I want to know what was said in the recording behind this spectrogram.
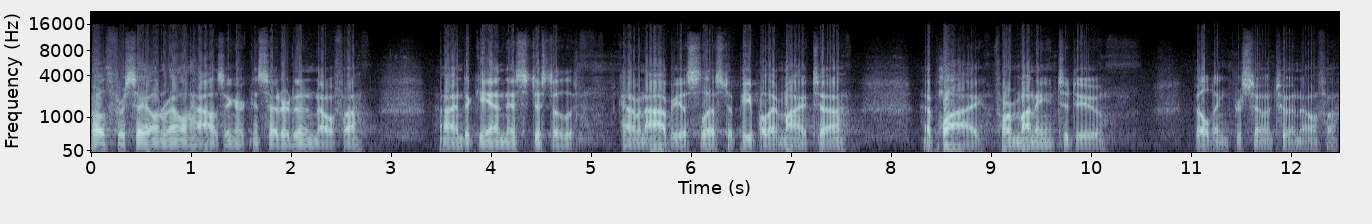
Both for sale and rental housing are considered in a NOFA. And again, this is just a kind of an obvious list of people that might uh, apply for money to do building pursuant to a NOFA.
